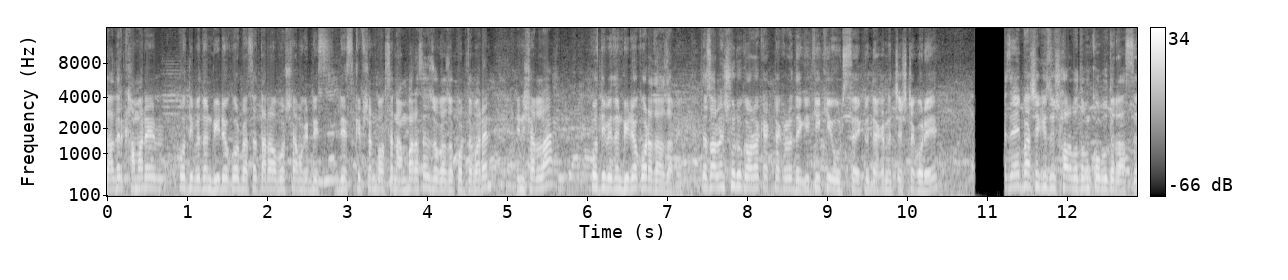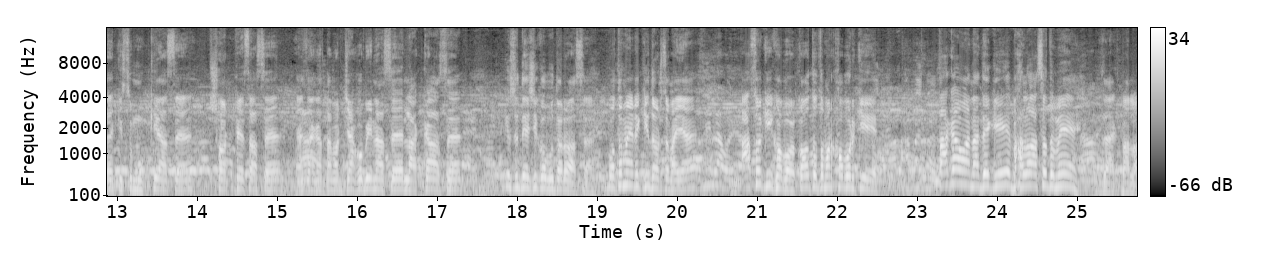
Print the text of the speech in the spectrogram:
যাদের খামারের প্রতিবেদন ভিডিও করবে আছে, তারা অবশ্যই আমাকে ডিসক্রিপশন বক্সে নাম্বার আছে, যোগাযোগ করতে পারেন। ইনশাল্লাহ প্রতিবেদন ভিডিও করে দেওয়া যাবে। তো চলেন শুরু করার একটা করে দেখি কী কী উঠছে, একটু দেখানোর চেষ্টা করি। এই পাশে কিছু সর্বপ্রথম কবুতর আছে কিছু মুখী আছে শর্ট ফেস আছে এই জায়গাতে আবার জ্যাকোবিন আছে লাক্কা আছে কিছু দেশি কবুতরও আছে। প্রথমে এটা কি ধরছো ভাইয়া? আছো কি খবর? কত তোমার খবর কি? তাকাও না দেখি ভালো আছো তুমি? যাক ভালো।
